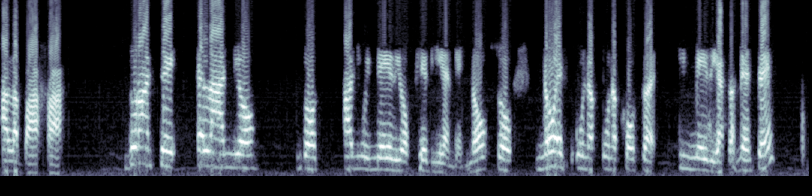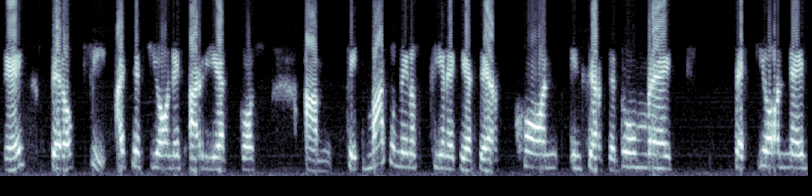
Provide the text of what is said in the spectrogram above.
a la baja durante el año, dos año y medio que viene, ¿no? So, no es una, una cosa inmediatamente, ¿ok? Pero sí, hay presiones a riesgos am, que más o menos tiene que hacer con incertidumbre, presiones,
